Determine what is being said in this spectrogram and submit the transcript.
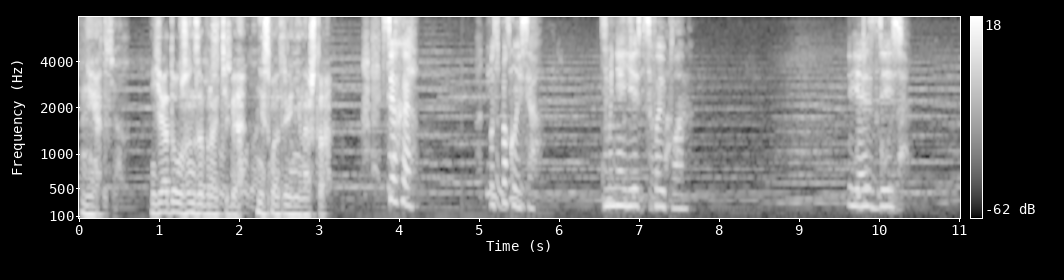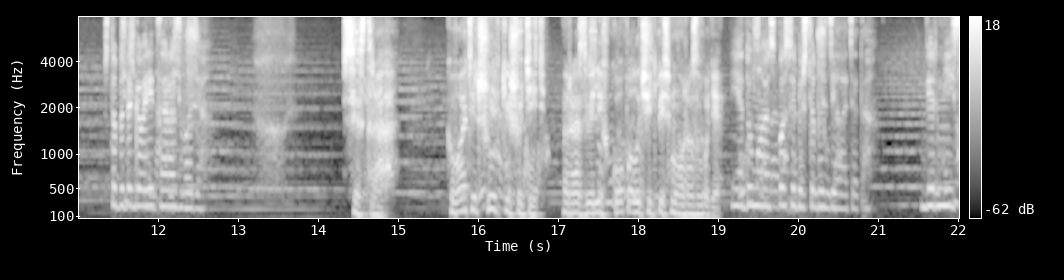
Нет. Я должен забрать тебя, несмотря ни на что. Сяхэ, успокойся. У меня есть свой план. Я здесь, чтобы договориться о разводе. Сестра, хватит шутки шутить. Разве легко получить письмо о разводе? Я думаю о способе, чтобы сделать это. Вернись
